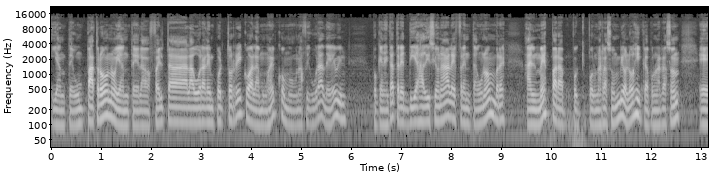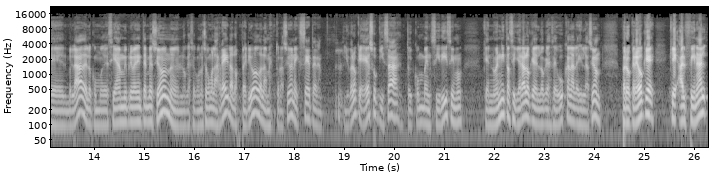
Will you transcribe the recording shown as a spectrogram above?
y ante un patrono y ante la oferta laboral en Puerto Rico a la mujer como una figura débil, porque necesita tres días adicionales frente a un hombre al mes para por, una razón biológica, por una razón, eh, ¿verdad? De lo como decía en mi primera intervención, eh, lo que se conoce como la regla, los periodos, la menstruación, etcétera. Yo creo que eso quizás, estoy convencidísimo, que no es ni tan siquiera lo que, lo que se busca en la legislación. Pero creo que, que al final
